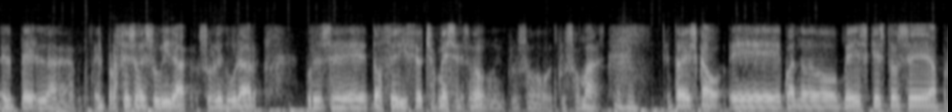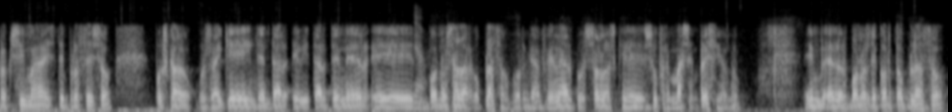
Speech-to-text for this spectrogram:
el, el, proceso de subida, suele durar pues eh, 12, 18 meses, ¿no? incluso, incluso más. Entonces, claro, eh, cuando ves que esto se aproxima, este proceso, pues claro, pues hay que intentar evitar tener eh, bonos a largo plazo, porque al final pues son los que sufren más en precio, ¿no? En, los bonos de corto plazo,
